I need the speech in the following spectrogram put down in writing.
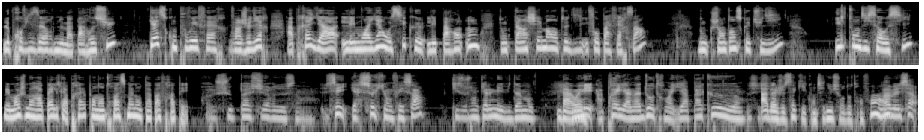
le proviseur ne m'a pas reçu. Qu'est-ce qu'on pouvait faire? Enfin, je veux dire, après, il y a les moyens aussi que les parents ont. Donc, tu as un schéma, on te dit, il faut pas faire ça. Donc, j'entends ce que tu dis. Ils t'ont dit ça aussi, mais moi, je me rappelle qu'après, pendant trois semaines, on t'a pas frappé. Euh, Je suis pas sûre de ça. Tu sais, il y a ceux qui ont fait ça, qui se sont calmés, évidemment. Bah ouais. Mais après, il y en a d'autres. hein. Il n'y a pas que hein. Ah bah je sais qu'il continue sur d'autres enfants. hein. Ah, mais ça.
